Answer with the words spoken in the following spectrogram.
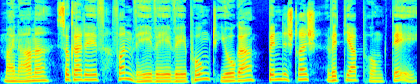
Mein Name Sukadev von www.yoga-vidya.de.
